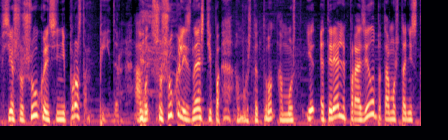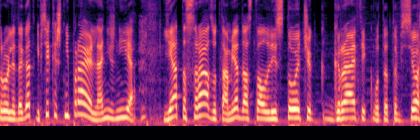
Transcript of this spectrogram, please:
все шушукались, и не просто там пидор, а вот шушукались, знаешь, типа, а может это он, а может... И это реально поразило, потому что они строили догадки. Все, конечно, неправильно, они же не я. Я-то сразу там, я достал листочек, график, вот это все.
